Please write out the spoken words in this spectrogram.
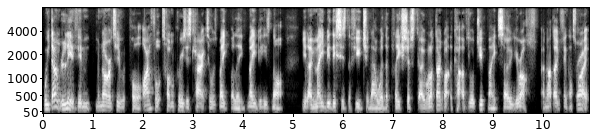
We don't live in Minority Report. I thought Tom Cruise's character was make believe. Maybe he's not. You know, maybe this is the future now where the police just go, Well, I don't like the cut of your jib, mate, so you're off. And I don't think that's right.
